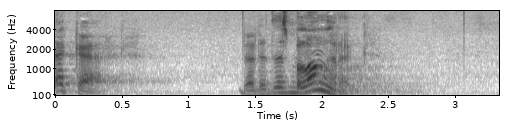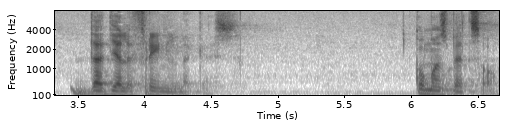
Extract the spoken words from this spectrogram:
'n kerk dat dit is belangrik dat jy vriendelik is. Kom ons bid saam.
